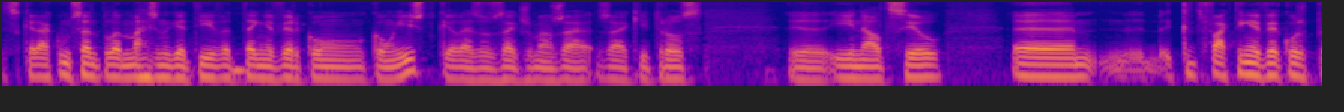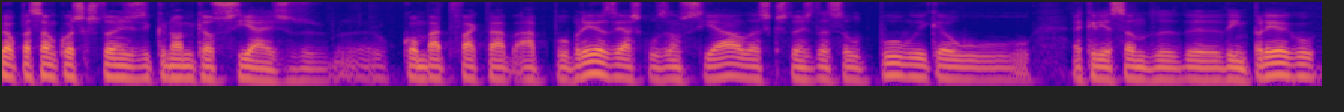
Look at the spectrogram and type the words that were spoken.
Se calhar, começando pela mais negativa, tem a ver com, com isto, que aliás o José Guzmão já, já aqui trouxe e enalteceu, uh, que de facto tem a ver com a preocupação com as questões económicas sociais, o combate de facto à, à, pobreza à exclusão social, as questões da saúde pública, o, a criação de, de, de emprego.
